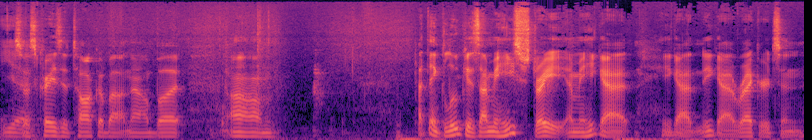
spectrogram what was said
yeah, So it's crazy to talk about now, but um, I think Lucas. I mean, he's straight. I mean, he got he got he got records and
